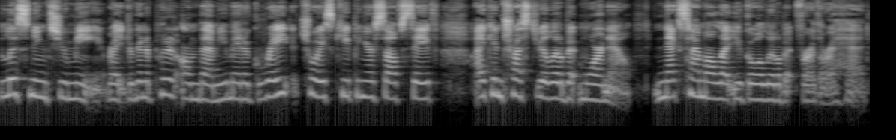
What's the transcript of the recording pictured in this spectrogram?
listening to me, right? You're going to put it on them. You made a great choice keeping yourself safe. I can trust you a little bit more now. Next time, I'll let you go a little bit further ahead.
